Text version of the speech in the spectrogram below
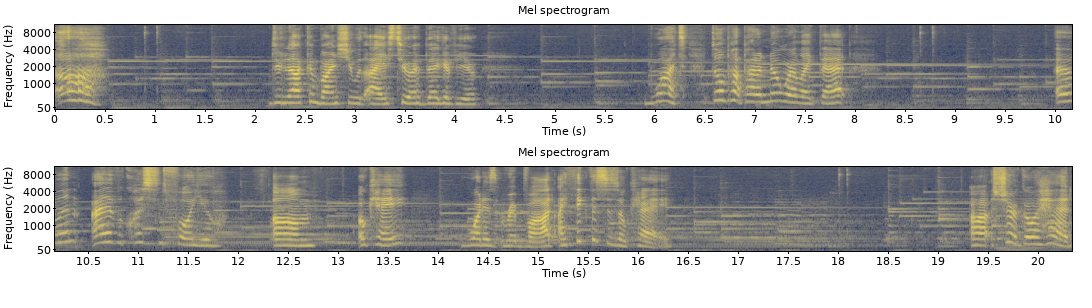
Ugh! Do not combine she with IS-2, I beg of you. What? Don't pop out of nowhere like that. Erwin, I have a question for you. Um, okay. What is it, Ripvod? I think this is okay. Uh, sure, go ahead.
